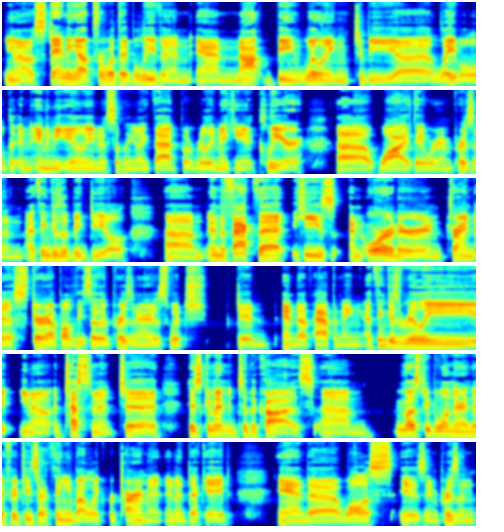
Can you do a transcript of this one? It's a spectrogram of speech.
you know standing up for what they believe in and not being willing to be uh, labeled an enemy alien or something like that but really making it clear uh, why they were in prison i think is a big deal. Um, and the fact that he's an orator and trying to stir up all these other prisoners which did end up happening, I think is really, you know, a testament to his commitment to the cause. Um, most people when they're in their 50s are thinking about like retirement in a decade and uh, wallace is in prison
